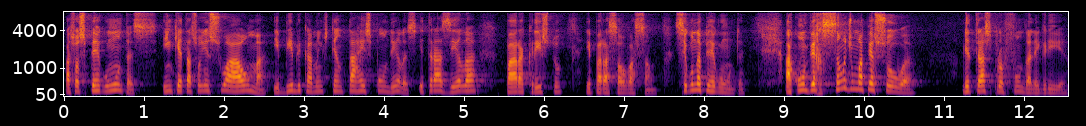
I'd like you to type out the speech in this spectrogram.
as suas perguntas, inquietações em sua alma e, biblicamente, tentar respondê-las e trazê-la para Cristo e para a salvação. Segunda pergunta: a conversão de uma pessoa lhe traz profunda alegria?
